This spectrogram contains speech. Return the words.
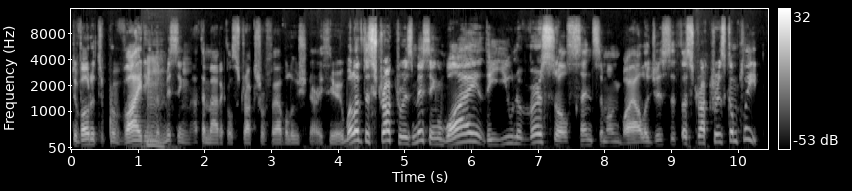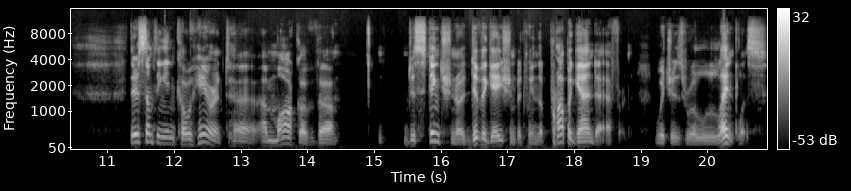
devoted to providing mm. the hmm. missing mathematical structure for evolutionary theory. Well, if the structure is missing, why the universal sense among biologists that the structure is complete? There's something incoherent, uh, a mark of uh, distinction or divagation between the propaganda effort, which is relentless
